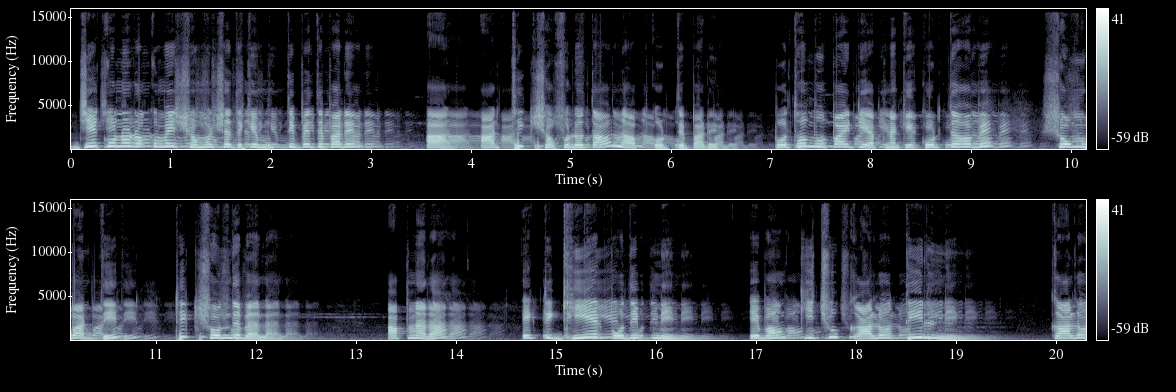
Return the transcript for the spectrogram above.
যে কোনো রকমের সমস্যা থেকে মুক্তি পেতে পারেন আর আর্থিক সফলতাও লাভ করতে পারেন। প্রথম উপায়টি আপনাকে করতে হবে সোমবার দিন, ঠিক সন্ধেবেলা। আপনারা একটি ঘিয়ের প্রদীপ নিন। এবং কিছু কালো তিল নিন। কালো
